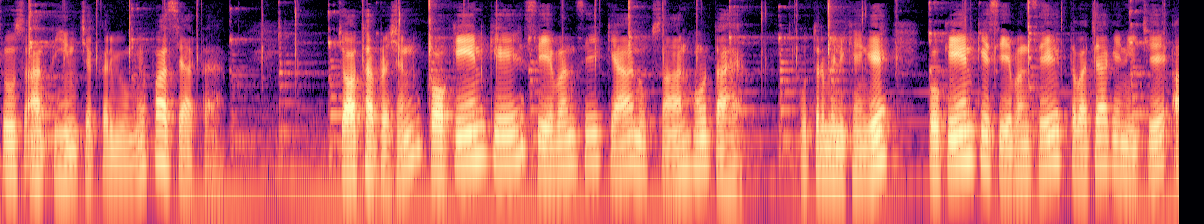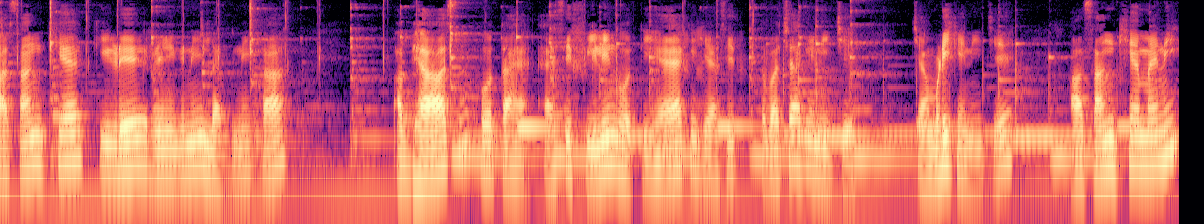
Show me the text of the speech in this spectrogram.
तो उस अंतहीन चक्रव्यूह में फंस जाता है। चौथा प्रश्न, कोकेन के सेवन से क्या नुकसान होता है? उत्तर में लिखेंगे, कोकेन के सेवन से त्वचा के नीचे असंख्य कीड़े रेंगने लगने का अभ्यास होता है। ऐसी फीलिंग होती है कि जैसे त्वचा के नीचे, चमड़ी के नीचे असंख्य मैंने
